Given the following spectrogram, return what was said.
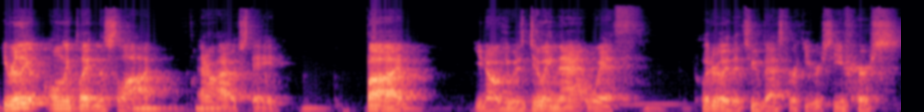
he really only played in the slot at Ohio State, but you know he was doing that with literally the two best rookie receivers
